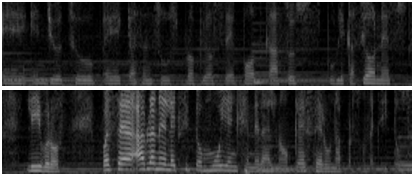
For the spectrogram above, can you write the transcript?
Eh, en YouTube, eh, que hacen sus propios eh, podcasts, sus publicaciones, libros, pues se hablan el éxito muy en general, ¿no? Que es ser una persona exitosa.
